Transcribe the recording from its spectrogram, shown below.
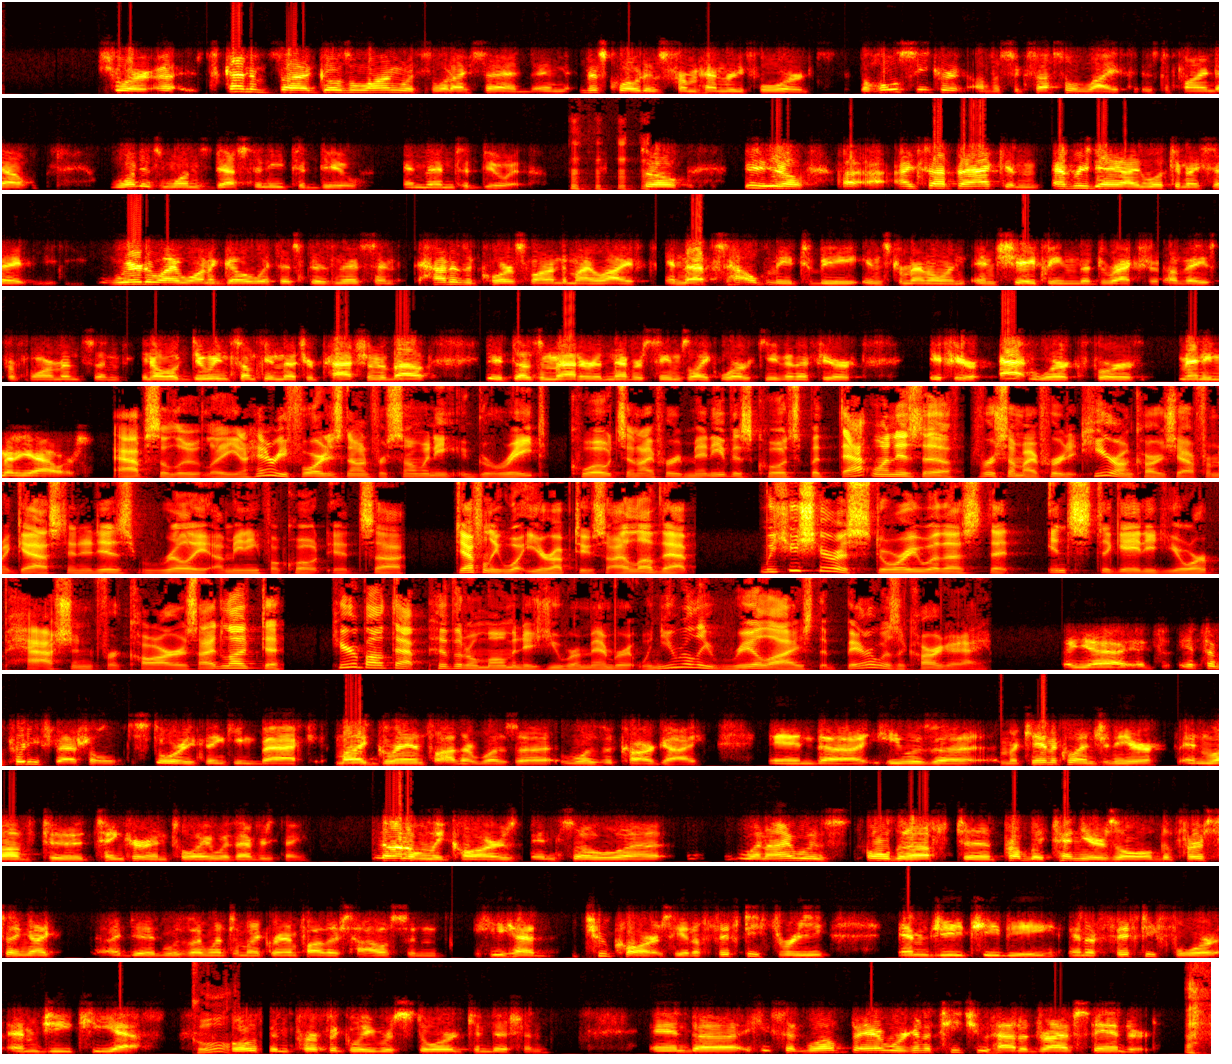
Sure. Uh, it kind of uh, goes along with what I said. And this quote is from Henry Ford. The whole secret of a successful life is to find out what is one's destiny to do and then to do it. so, you know, I, I sat back and every day I look and I say, where do I want to go with this business and how does it correspond to my life? And that's helped me to be instrumental in, in shaping the direction of Ace Performance and, you know, doing something that you're passionate about. It doesn't matter. It never seems like work, even if you're if you're at work for many, many hours. Absolutely. You know, Henry Ford is known for so many great quotes, and I've heard many of his quotes, but that one is the first time I've heard it here on Cars Yeah from a guest, and it is really a meaningful quote. It's uh, definitely what you're up to, so I love that. Would you share a story with us that instigated your passion for cars? I'd like to hear about that pivotal moment as you remember it when you really realized that Baer was a car guy. Yeah, it's it's a pretty special story thinking back. My grandfather was a was a car guy and uh he was a mechanical engineer and loved to tinker and toy with everything. Not only cars. And so uh when I was old enough to probably 10 years old, the first thing I I did was I went to my grandfather's house and he had two cars. He had a 53 MGTD and a 54 MGTF. Cool. Both in perfectly restored condition. And uh, he said, Well, Baer, we're going to teach you how to drive standard.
